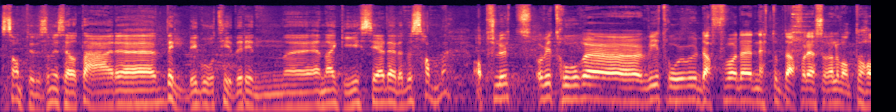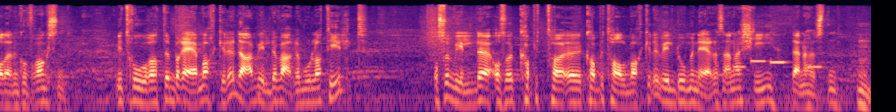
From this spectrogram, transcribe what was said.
Samtidig som vi ser at det er eh, veldig gode tider innen eh, energi. Ser dere det samme? Absolutt. Og vi tror, eh, vi tror derfor, det er nettopp derfor det er så relevant å ha denne konferansen. Vi tror at det brede markedet, der vil det være volatilt. Og så vil det, altså kapital, Kapitalmarkedet vil domineres av energi denne høsten. Mm.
